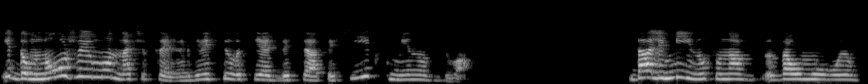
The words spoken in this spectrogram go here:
І домножуємо на чисельник 9,5х мінус 2. Далі мінус у нас за умовою.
